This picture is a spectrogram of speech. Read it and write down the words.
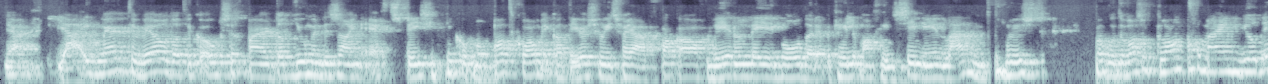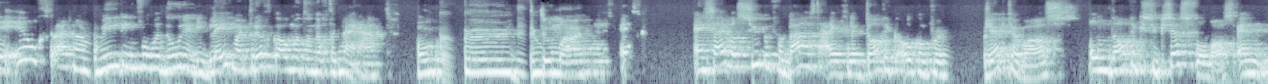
Ja, ja, ik merkte wel dat ik ook zeg maar dat human design echt specifiek op mijn pad kwam. Ik had eerst zoiets van ja, pak af, weer een label, daar heb ik helemaal geen zin in, laat me met rust. Maar goed, er was een klant van mij die wilde heel graag een reading voor me doen en die bleef maar terugkomen. Toen dacht ik, nou ja, oké, doe, maar. En, en, zij was super verbaasd eigenlijk dat ik ook een projector was, omdat ik succesvol was. En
